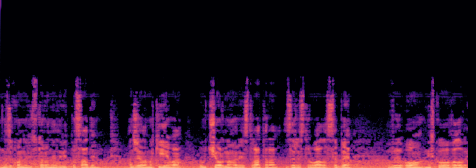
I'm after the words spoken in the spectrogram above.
незаконно відсторонили від посади, Анжела Макієва у чорного реєстратора зареєструвала себе ВО міського голови.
